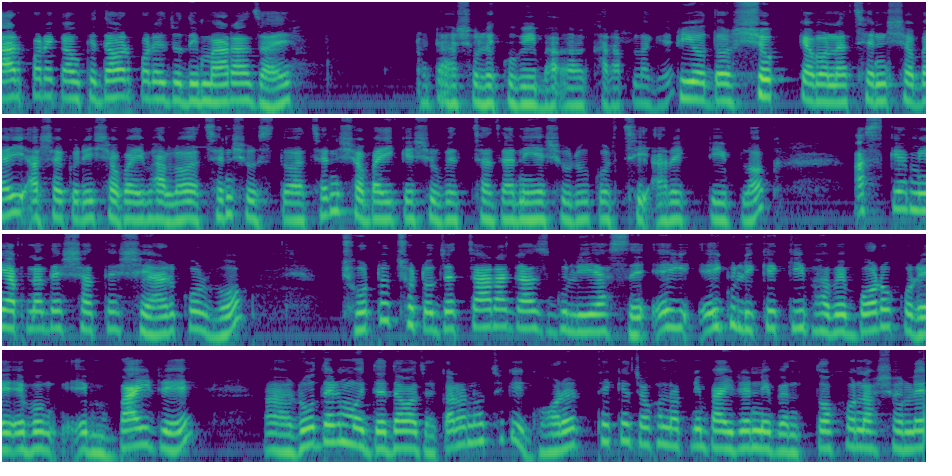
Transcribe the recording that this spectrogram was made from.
তারপরে কাউকে দেওয়ার পরে যদি মারা যায় এটা আসলে খুবই খারাপ লাগে। প্রিয় দর্শক, কেমন আছেন সবাই? আশা করি সবাই ভালো আছেন, সুস্থ আছেন। সবাইকে শুভেচ্ছা জানিয়ে শুরু করছি আরেকটি ব্লগ। আজকে আমি আপনাদের সাথে শেয়ার করব ছোট ছোট যে চারা গাছগুলি আছে, এই, এইগুলিকে কীভাবে বড় করে এবং বাইরে রোদের মধ্যে দেওয়া যায়। কারণ হচ্ছে কি, ঘরের থেকে যখন আপনি বাইরে নেবেন, তখন আসলে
